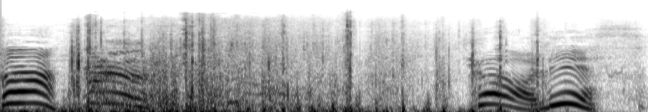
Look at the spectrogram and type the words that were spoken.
Ah! Kalisk!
